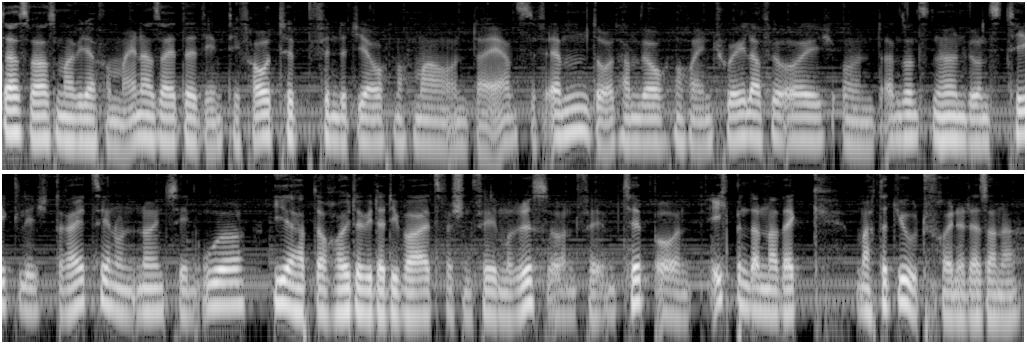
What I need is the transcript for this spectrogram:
Das war es mal wieder von meiner Seite. Den TV-Tipp findet ihr auch nochmal unter ErnstFM. Dort haben wir auch noch einen Trailer für euch. Und ansonsten hören wir uns täglich 13 und 19 Uhr. Ihr habt auch heute wieder die Wahl zwischen Filmriss und Filmtipp. Und ich bin dann mal weg. Macht es gut, Freunde der Sonne.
